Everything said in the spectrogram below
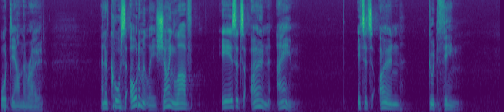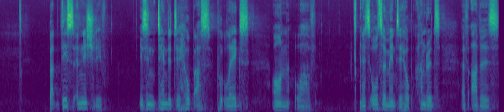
or down the road. And of course, ultimately, showing love is its own aim, it's its own good thing. But this initiative is intended to help us put legs on love. And it's also meant to help hundreds of others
